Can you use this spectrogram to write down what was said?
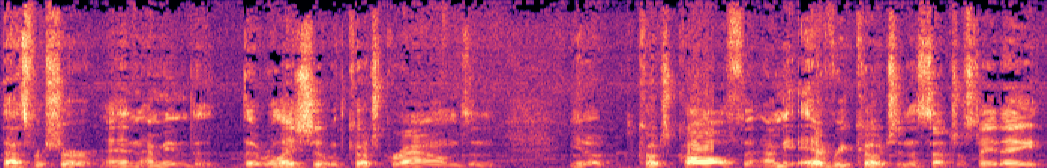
That's for sure. And I mean, the, the relationship with Coach Grounds and, you know, Coach Golf, and I mean, every coach in the Central State 8,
